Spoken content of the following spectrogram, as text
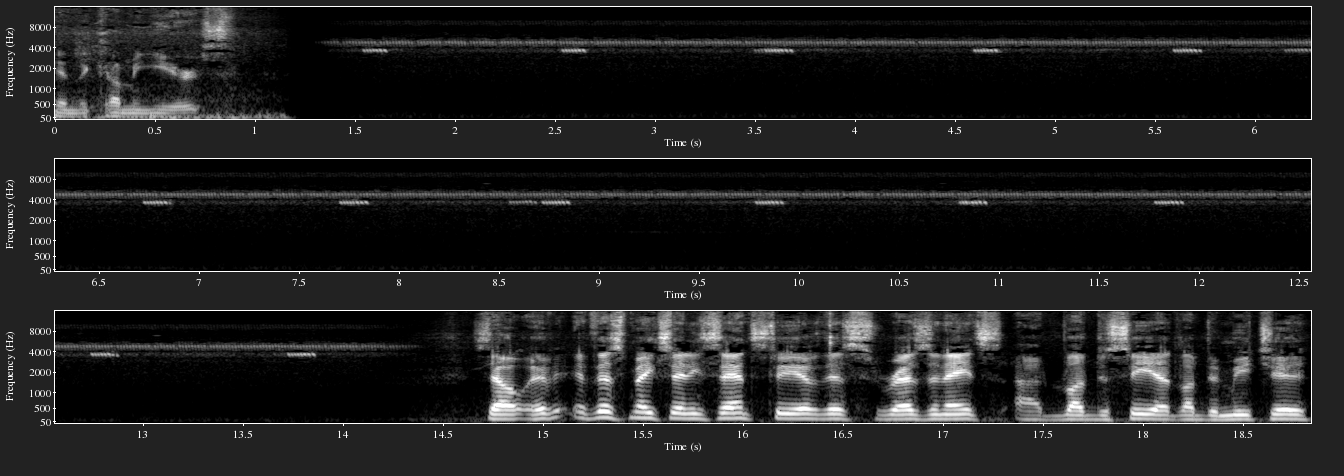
in the coming years. So if, if this makes any sense to you, if this resonates, I'd love to see you. I'd love to meet you.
